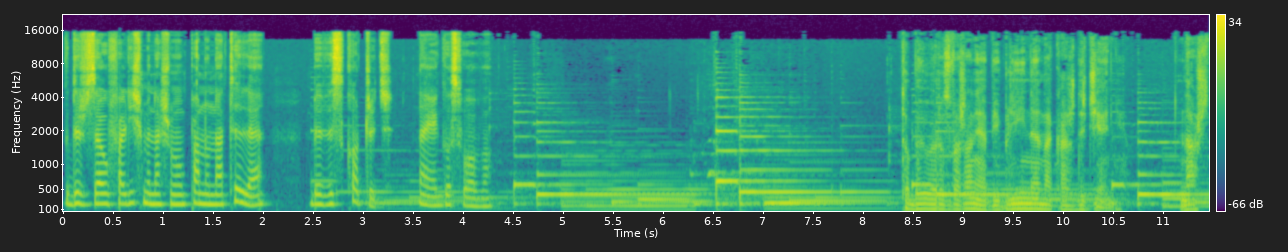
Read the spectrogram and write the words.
gdyż zaufaliśmy naszemu Panu na tyle, by wyskoczyć na Jego słowo. To były rozważania biblijne na każdy dzień. Nasz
